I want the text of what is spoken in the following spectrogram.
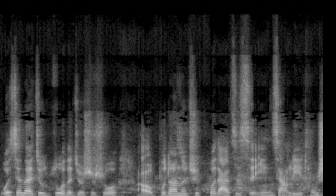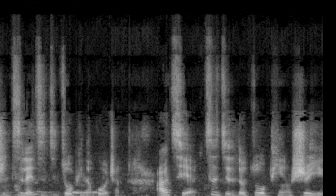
我现在就做的就是说，呃，不断的去扩大自己的影响力，同时积累自己作品的过程，而且自己的作品是一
